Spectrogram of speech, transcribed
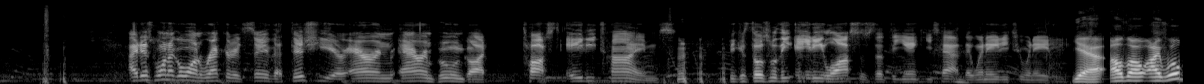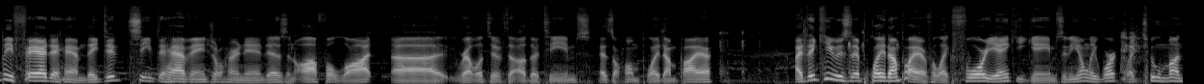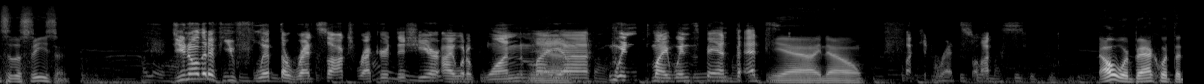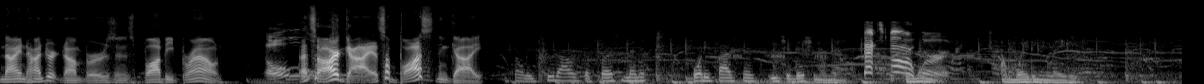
I just want to go on record and say that this year, Aaron Aaron Boone got tossed 80 times because those were the 80 losses that the Yankees had. They went 82 and 80. Yeah, although I will be fair to him, they did seem to have Angel Hernandez an awful lot uh, relative to other teams as a home plate umpire. I think he was a plate umpire for like four Yankee games, and he only worked like two months of the season. Do you know that if you flipped the Red Sox record this year, I would have won my Yeah. uh win my wins band bet? Yeah, I know. Fucking Red Sox. Oh, we're back with the 900 numbers, and it's Bobby Brown. Oh, That's our guy. That's a Boston guy. It's only two dollars the first minute, forty-five cents each additional minute. that's our Remember, word. I'm waiting, ladies.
